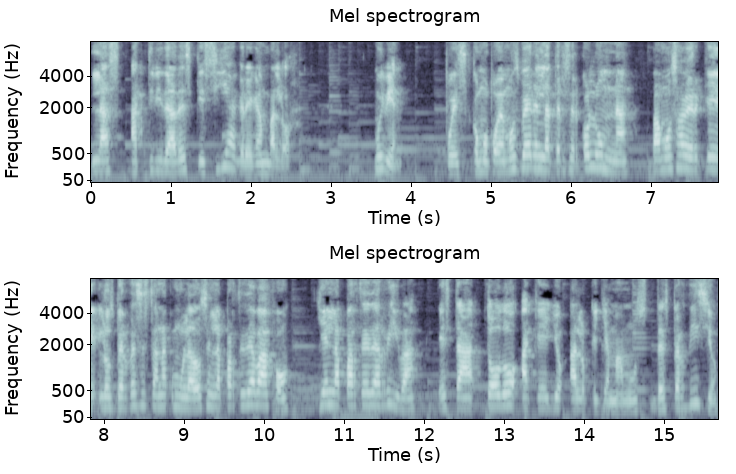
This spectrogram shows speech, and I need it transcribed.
las actividades que sí agregan valor. Muy bien, pues como podemos ver en la tercera columna, vamos a ver que los verdes están acumulados en la parte de abajo y en la parte de arriba está todo aquello a lo que llamamos desperdicio,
